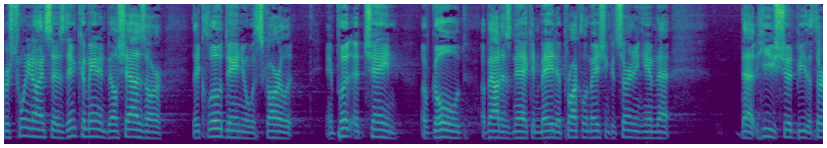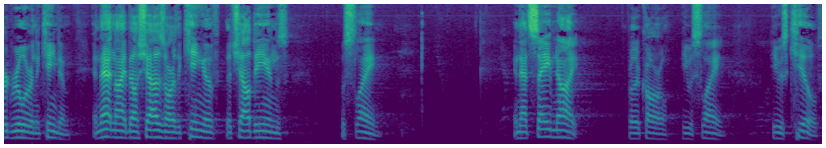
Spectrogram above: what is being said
Verse 29 says, Then commanded Belshazzar, they clothed Daniel with scarlet and put a chain of gold about his neck and made a proclamation concerning him that, that he should be the third ruler in the kingdom. And that night, Belshazzar, the king of the Chaldeans, was slain. And that same night, Brother Carl, he was slain. He was killed.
